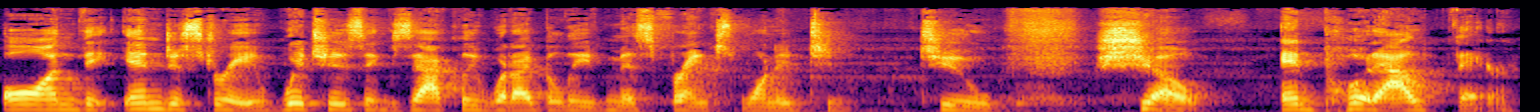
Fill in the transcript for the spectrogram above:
on the industry, which is exactly what I believe Miss Franks wanted to, to show and put out there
